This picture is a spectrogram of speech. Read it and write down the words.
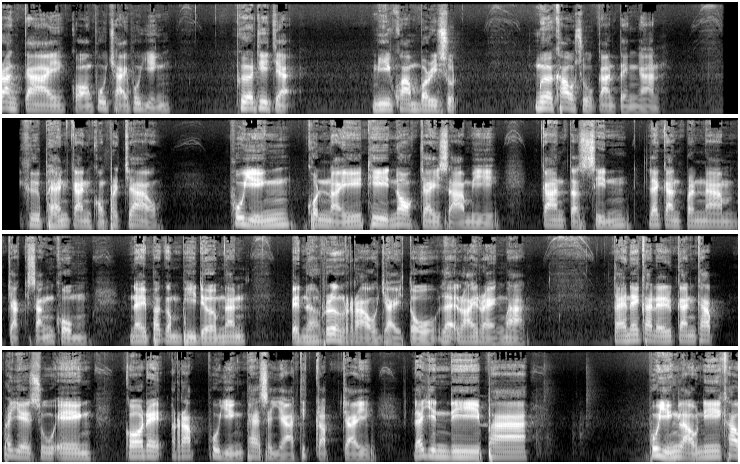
ร่างกายของผู้ชายผู้หญิง เพื่อที่จะมีความบริสุทธิ์เมื่อเข้าสู่การแต่งงาน นี่คือแผนการของพระเจ้า ผู้หญิงคนไหนที่นอกใจสามี การตัดสินและการประนามจากสังคมในพระคัมภีร์เดิมนั้น เป็นเรื่องราวใหญ่โตและร้ายแรงมาก แต่ในขณะเดียวกันครับ พระเยซูเอง ก็ได้รับผู้หญิงแพทย์สยาที่กลับใจ และยินดีพาผู้หญิงเหล่านี้เข้า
